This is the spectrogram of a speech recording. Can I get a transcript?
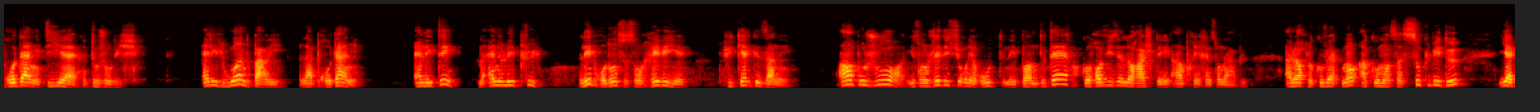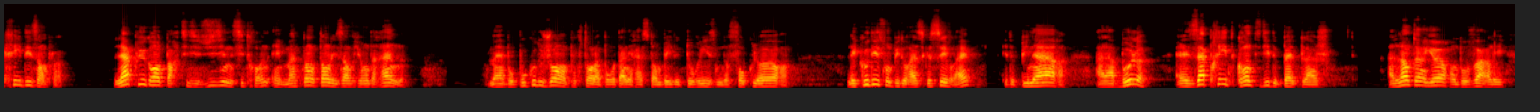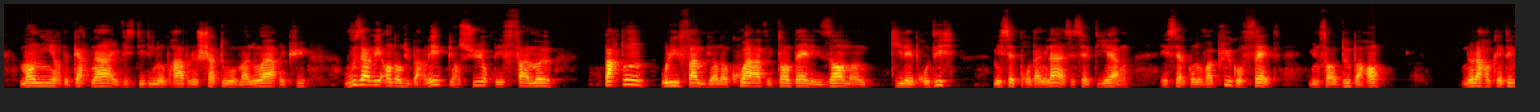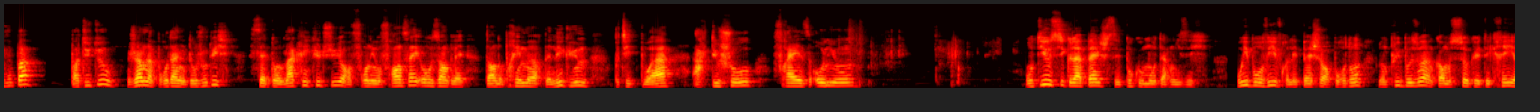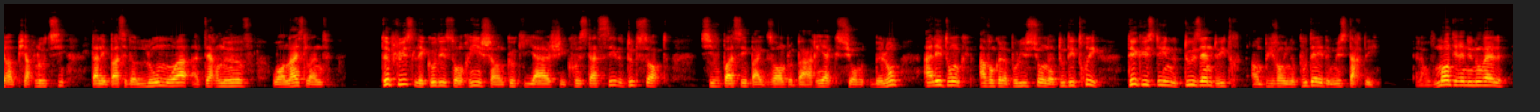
Bretagne d'hier et d'aujourd'hui. Elle est loin de Paris, la Bretagne. Elle était, mais elle ne l'est plus. Les Bretons se sont réveillés depuis quelques années. Un beau jour, ils ont jeté sur les routes les pommes de terre qu'on refusait de leur acheter à un prix raisonnable. Alors le gouvernement a commencé à s'occuper d'eux et a créé des emplois. La plus grande partie des usines citron est maintenant dans les environs de Rennes. Mais pour beaucoup de gens, pourtant, la Bretagne reste un pays de tourisme, de folklore. Les côtés sont pittoresques, c'est vrai, et de Pinard à la Boule, elles abritent quantité de belles plages. À l'intérieur, on peut voir les menhirs de Carnat et visiter d'innombrables châteaux, manoirs, et puis vous avez entendu parler, bien sûr, des fameux partons où les femmes viennent en coiffe et tentaient les hommes en guillet brodé. Mais cette Bretagne-là, c'est celle d'hier et celle qu'on ne voit plus qu'aux fêtes, une fois deux par an. Ne la regrettez-vous pas? Pas du tout. J'aime la Bretagne d'aujourd'hui, celle dont l'agriculture fournit aux Français et aux Anglais tant de primeurs de légumes, petites bois, artichauts, fraises, oignons. On dit aussi que la pêche s'est beaucoup modernisée. Oui, pour vivre, les pêcheurs bourdons n'ont plus besoin, comme ceux que décrire Pierre Loti, d'aller passer de longs mois à Terre-Neuve ou en Islande. De plus, les côtés sont riches en coquillages et crustacés de toutes sortes. Si vous passez par exemple par Riac sur Bellon, allez donc, avant que la pollution n'ait tout détruit, déguster une douzaine d'huîtres en buvant une bouteille de mustardé. Alors vous m'en direz de nouvelles.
